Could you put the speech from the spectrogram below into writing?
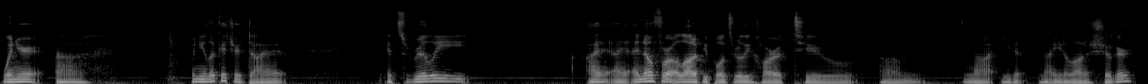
when you're uh, when you look at your diet it's really I, I, I know for a lot of people it's really hard to um, not eat not eat a lot of sugar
